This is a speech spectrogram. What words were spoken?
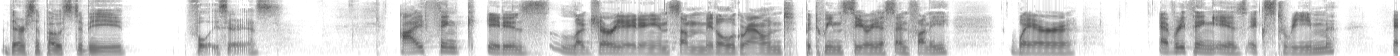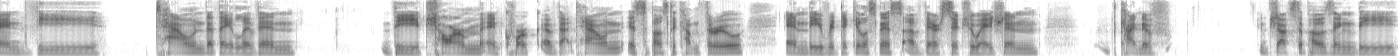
they're supposed to be fully serious. I think it is luxuriating in some middle ground between serious and funny, where everything is extreme and the town that they live in, the charm and quirk of that town is supposed to come through, and the ridiculousness of their situation kind of juxtaposing the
